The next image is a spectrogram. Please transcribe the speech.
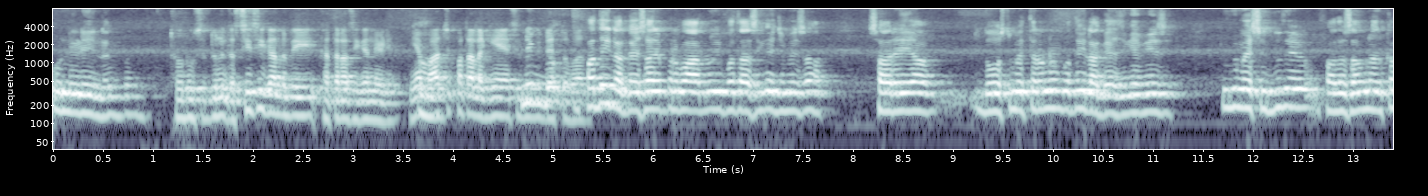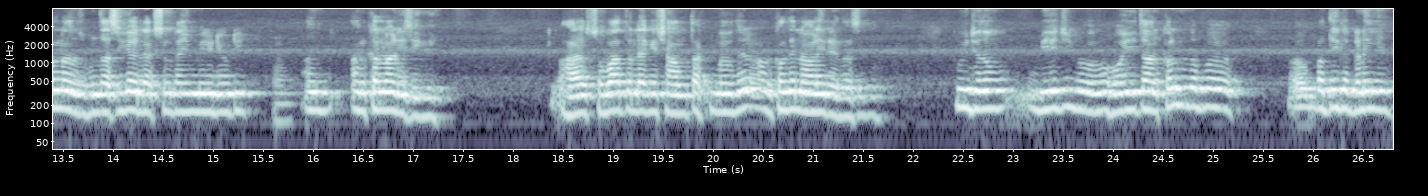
ਉਹ ਨੇੜੇ ਨਹੀਂ ਲੱਗ ਪਾਏ। ਤੁਹਾਨੂੰ ਸਿੱਧੂ ਨੇ ਦੱਸੀ ਸੀ ਗੱਲ ਵੀ ਖਤਰਾ ਸੀਗਾ ਨੇੜੇ? ਜਾਂ। ਬਾਅਦ ਚ ਪਤਾ ਲੱਗਿਆ ਸਿੱਧੂ ਦੀ ਡੈਥ ਤੋਂ ਬਾਅਦ? ਪਤਾ ਹੀ ਲੱਗ ਗਿਆ ਸਾਰੇ ਪਰਿਵਾਰ ਨੂੰ ਵੀ ਪਤਾ ਸੀਗਾ ਜਿਵੇਂ ਸਾ ਸਾਰੇ ਆ ਦੋਸਤ ਮਿੱਤਰ ਉਹਨਾਂ ਨੂੰ ਪਤਾ ਹੀ ਲੱਗ ਗਿਆ ਸੀਗਾ ਵੀ ਅਸੀਂ ਕਿਉਂਕਿ ਮੈਂ ਸਿੱਧੂ ਦੇ ਫਾਦਰ ਸਾਹਿਬ ਨਾਲ ਅੰਕਲ ਨਾਲ ਹੁੰਦਾ ਸੀਗਾ ਇਲੈਕਸ਼ਨ ਟਾਈਮ ਮੇਰੀ ਡਿਊਟੀ। ਅੰਕਲ ਨਾਲ ਹੀ ਸੀਗੀ। ਹਰ ਸਵੇਰ ਤੋਂ ਲੈ ਕੇ ਸ਼ਾਮ ਤੱਕ ਮੈਂ ਉਹਦੇ ਅੰਕਲ ਦੇ ਨਾਲ ਹੀ ਰਹਿੰਦਾ ਸੀਗਾ ਕਿਉਂਕਿ ਜਦੋਂ ਹੋ- ਹੋਈ ਤਾਂ ਅੰਕਲ ਨੂੰ ਤਾਂ ਪਤਾ ਲੱਗਣਾ ਹੀ।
